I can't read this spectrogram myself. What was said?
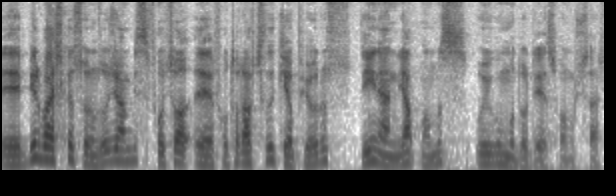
Ee, bir başka sorumuz. Hocam biz foto, e, fotoğrafçılık yapıyoruz. Dinen yapmamız uygun mudur diye sormuşlar.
